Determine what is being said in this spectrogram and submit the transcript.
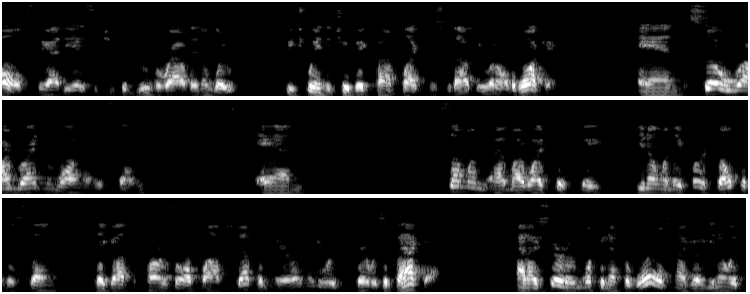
hulls. The idea is that you can move around in a loop between the two big complexes without doing all the walking. And so I'm riding along on this thing, and someone, uh, my wife says to me, you know, when they first opened this thing, they got the cars all boxed up in here, and they were there was a backup. And I started looking at the walls, and I go, you know, it's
